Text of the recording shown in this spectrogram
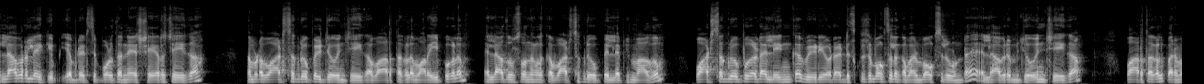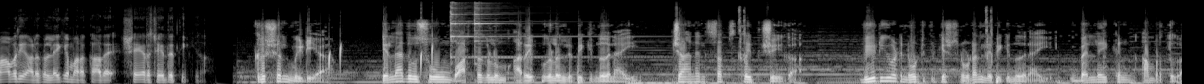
എല്ലാവരിലേക്കും ഈ അപ്ഡേറ്റ്സ് ഇപ്പോൾ തന്നെ ഷെയർ ചെയ്യുക. നമ്മുടെ വാട്സപ്പ് ഗ്രൂപ്പിൽ ജോയിൻ ചെയ്യുക. വാർത്തകളും അറിയിപ്പുകളും എല്ലാ ദിവസവും നിങ്ങൾക്ക് വാട്സപ്പ് ഗ്രൂപ്പിൽ ലഭ്യമാകും. വാട്സപ്പ് ഗ്രൂപ്പുകളുടെ ലിങ്ക് വീഡിയോയുടെ ഡിസ്ക്രിപ്ഷൻ ബോക്സിലും കമന്റ് ബോക്സിലും ഉണ്ട്. എല്ലാവരും ജോയിൻ ചെയ്യുക. വാർത്തകൾ പരമാവധി ആളുകളിലേക്ക് മറക്കാതെ ഷെയർ ചെയ്തെത്തിക്കുക. കൃഷൽ മീഡിയ എല്ലാ ദിവസവും വാർത്തകളും അറിയിപ്പുകളും ലഭിക്കുന്നതിനായി ചാനൽ സബ്സ്ക്രൈബ് ചെയ്യുക. വീഡിയോയുടെ നോട്ടിഫിക്കേഷൻ ഉടൻ ലഭിക്കുന്നതിനായി ബെല്ലൈക്കൺ അമർത്തുക.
